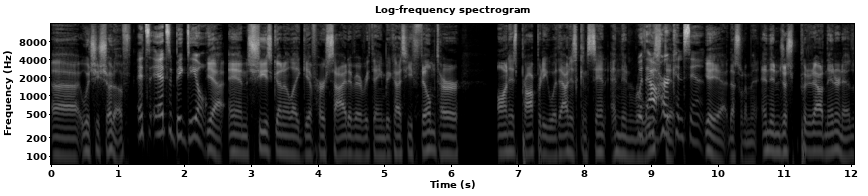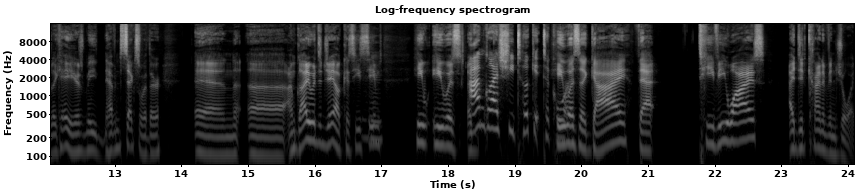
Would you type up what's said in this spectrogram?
uh, which he should have. It's it's a big deal. Yeah, and she's gonna like give her side of everything because he filmed her on his property without his consent and then released without her it. consent. Yeah, yeah, that's what I meant. And then just put it out on the internet. Like, hey, here's me having sex with her. And uh, I'm glad he went to jail because he seemed he he was I'm glad she took it to court. he was a guy that TV wise I did kind of enjoy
